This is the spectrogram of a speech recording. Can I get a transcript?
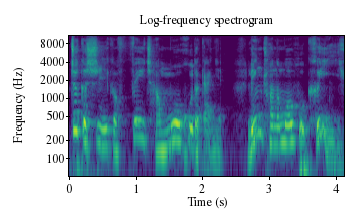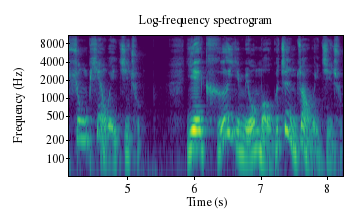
这个是一个非常模糊的概念。临床的模糊可以以胸片为基础，也可以有某个症状为基础。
